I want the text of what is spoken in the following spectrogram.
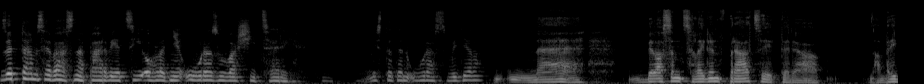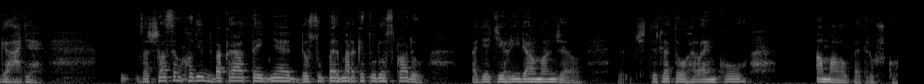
Zeptám se vás na pár věcí ohledně úrazu vaší dcery. Vy jste ten úraz viděla? Ne, byla jsem celý den v práci, teda na brigádě. Začala jsem chodit dvakrát týdně do supermarketu do skladu a děti hlídal manžel. Čtyřletou Helenku a malou Petrušku.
